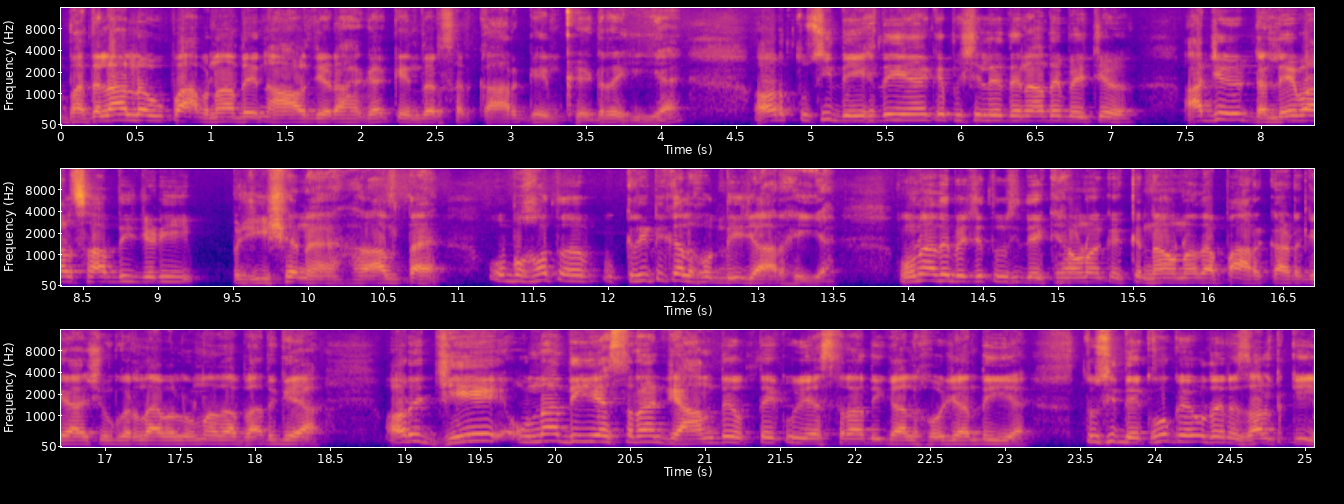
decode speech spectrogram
ਬਦਲਾ ਲਊ ਭਾਵਨਾ ਦੇ ਨਾਲ ਜਿਹੜਾ ਹੈਗਾ ਕੇਂਦਰ ਸਰਕਾਰ ਗੇਮ ਖੇਡ ਰਹੀ ਹੈ। ਔਰ ਤੁਸੀਂ ਦੇਖਦੇ ਆ ਕਿ ਪਿਛਲੇ ਦਿਨਾਂ ਦੇ ਵਿੱਚ ਅੱਜ ਡੱਲੇਵਾਲ ਸਾਹਿਬ ਦੀ ਜਿਹੜੀ ਪੋਜੀਸ਼ਨ ਹੈ, ਹਾਲਤ ਹੈ, ਉਹ ਬਹੁਤ ਕ੍ਰਿਟੀਕਲ ਹੁੰਦੀ ਜਾ ਰਹੀ ਹੈ। ਉਹਨਾਂ ਦੇ ਵਿੱਚ ਤੁਸੀਂ ਦੇਖਿਆ ਹੋਣਾ ਕਿ ਕਿੰਨਾ ਉਹਨਾਂ ਦਾ ਭਾਰ ਘਟ ਗਿਆ ਸ਼ੂਗਰ ਲੈਵਲ ਉਹਨਾਂ ਦਾ ਵੱਧ ਗਿਆ। ਔਰ ਜੇ ਉਹਨਾਂ ਦੀ ਇਸ ਤਰ੍ਹਾਂ ਜਾਨ ਦੇ ਉੱਤੇ ਕੋਈ ਇਸ ਤਰ੍ਹਾਂ ਦੀ ਗੱਲ ਹੋ ਜਾਂਦੀ ਹੈ ਤੁਸੀਂ ਦੇਖੋ ਕਿ ਉਹਦੇ ਰਿਜ਼ਲਟ ਕੀ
